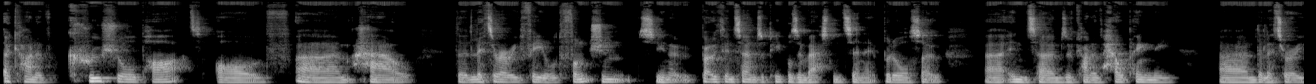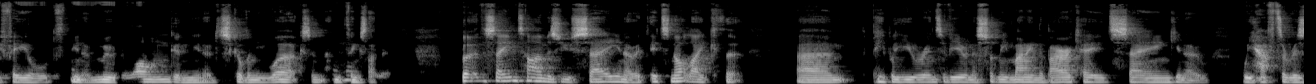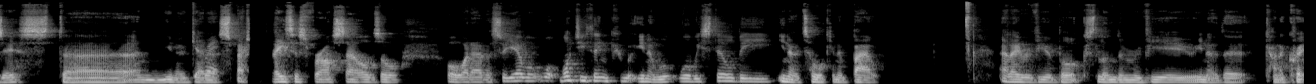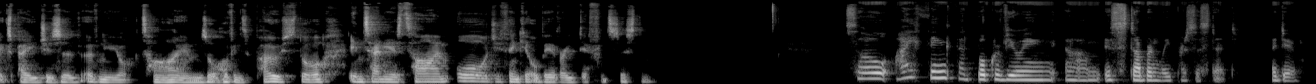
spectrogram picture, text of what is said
a kind of crucial part of um, how the literary field functions, you know, both in terms of people's investments in it, but also uh, in terms of kind of helping the um, the literary field, you know, move along and you know discover new works and, and mm-hmm. things like this. But at the same time, as you say, you know, it, it's not like that. Um, people you were interviewing are suddenly manning the barricades, saying, you know, we have to resist uh, and you know get right. a special status for ourselves or or whatever. So yeah, what, what do you think? You know, will, will, we still be you know talking about LA Review of Books, London Review, you know, the kind of critics pages of, of New York Times or Huffington Post, or in ten years' time, or do you think it will be a very different system? So I think that book reviewing um, is stubbornly persistent. I do.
